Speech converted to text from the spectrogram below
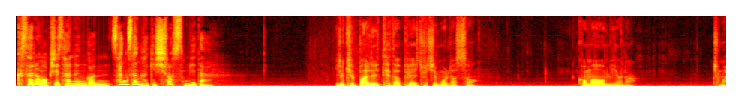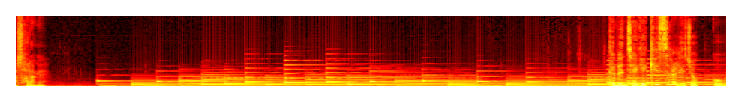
그 사람 없이 사는 건 상상하기 싫었습니다. 이렇게 빨리 대답해 줄지 몰랐어. 고마워 미연아. 정말 사랑해. 그는 제게 키스를 해줬고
